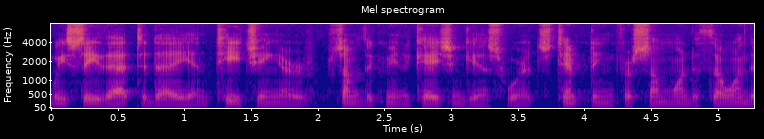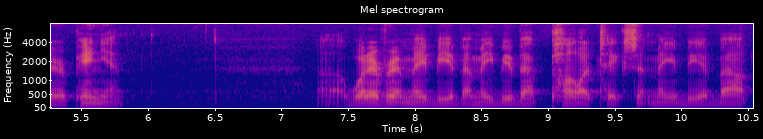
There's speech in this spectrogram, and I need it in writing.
We see that today in teaching or some of the communication gifts where it's tempting for someone to throw in their opinion. Uh, whatever it may be about, maybe about politics, it may be about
